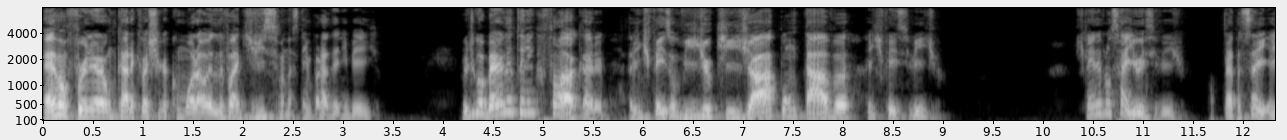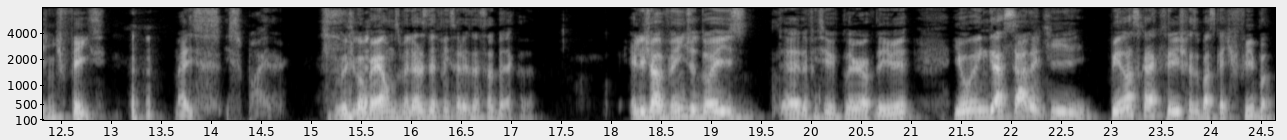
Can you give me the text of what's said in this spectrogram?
Evan Fournier é um cara que vai chegar com moral elevadíssima nessa temporada da NBA. Rudy Gobert não tem nem o que falar, cara. A gente fez o vídeo que já apontava... A gente fez esse vídeo? Acho que ainda não saiu esse vídeo. Dá pra sair, a gente fez. Mas, spoiler. O Rudy Gobert é um dos melhores defensores dessa década. Ele já vem de dois é, Defensive Player of the Year. E o engraçado é que, pelas características do basquete FIBA,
